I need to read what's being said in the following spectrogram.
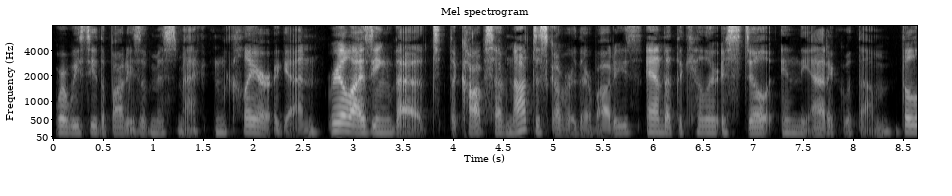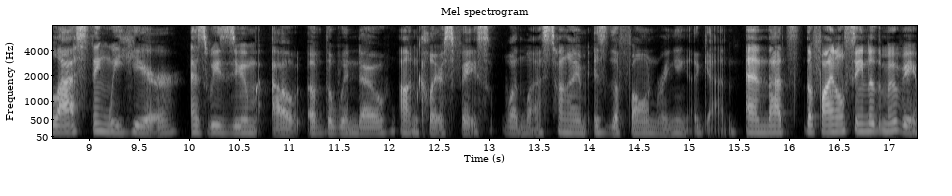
where we see the bodies of Miss Mac and Claire again, realizing that the cops have not discovered their bodies and that the killer is still in the attic with them. The last thing we hear as we zoom out of the window on Claire's face one last time is the phone ringing again. And that's the final scene of the movie,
